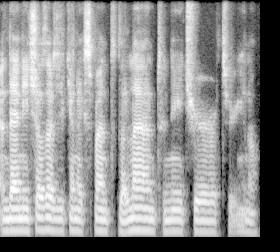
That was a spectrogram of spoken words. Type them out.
and then each other you can expand to the land to nature to you know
